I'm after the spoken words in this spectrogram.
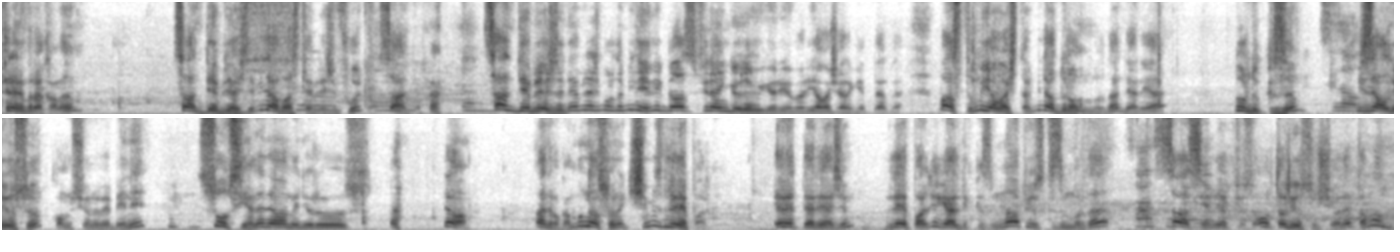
Freni bırakalım. Sağ debriyajda bir daha bas debriyajı full. Sağ. Heh. Sağ debriyajda. Debriyaj burada bir nevi gaz fren görevi görüyor böyle yavaş hareketlerde. Bastın mı yavaşlar. Bir daha duralım burada Derya. Durduk kızım. Bizi alıyorsun komisyonu ve beni. Hı hı. Sol sinyale devam ediyoruz. Heh, devam. Hadi bakalım. Bundan sonraki işimiz L park. Evet Derya'cığım. L parka geldik kızım. Ne yapıyoruz kızım burada? Sağ sinyali yakıyorsun. Ortalıyorsun şöyle tamam mı?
